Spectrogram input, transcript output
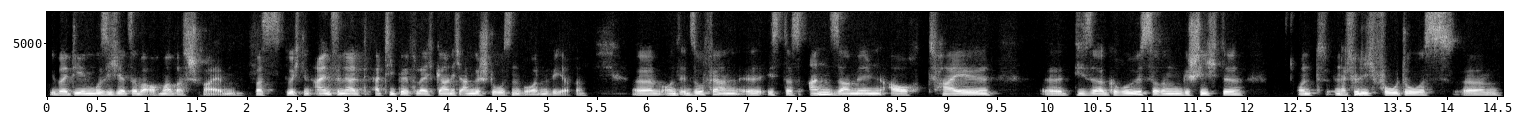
über den muss ich jetzt aber auch mal was schreiben, was durch den einzelnen Artikel vielleicht gar nicht angestoßen worden wäre. Ähm, und insofern äh, ist das Ansammeln auch Teil äh, dieser größeren Geschichte und natürlich Fotos, ähm,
